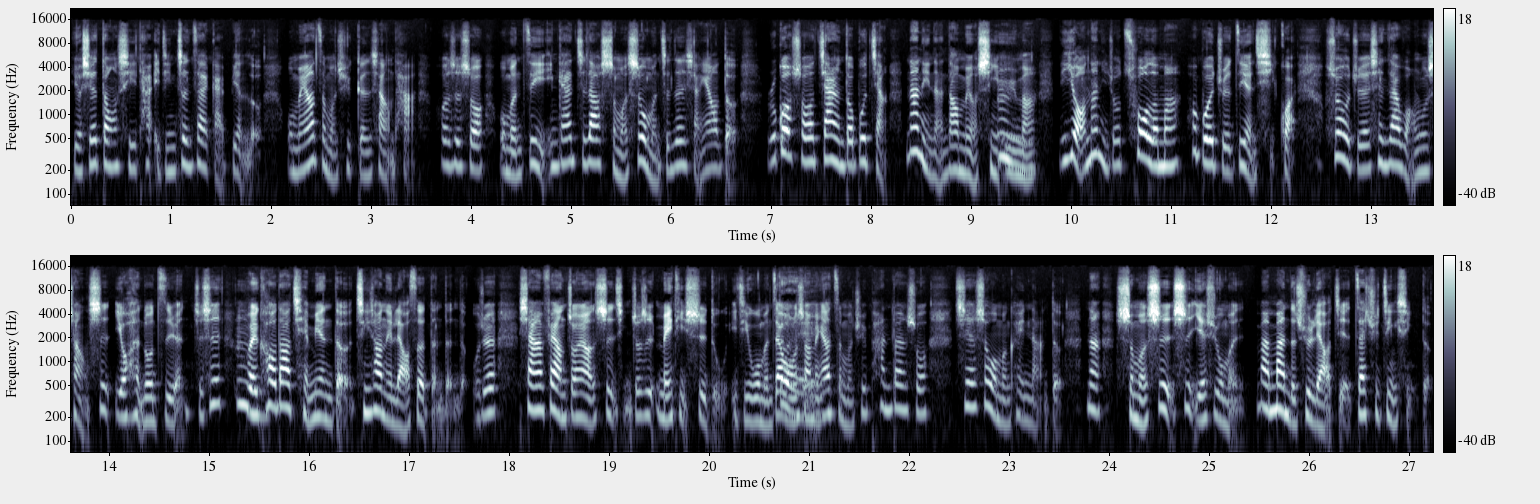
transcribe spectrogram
有些东西它已经正在改变了，我们要怎么去跟上它，或者是说我们自己应该知道什么是我们真正想要的。如果说家人都不讲，那你难道没有性欲吗？你有，那你就错了吗？会不会觉得自己很奇怪？所以我觉得现在网络上是有很多资源，只是回扣到前面的青少年聊色等等的。我觉得现在非常重要的事情就是媒体试读，以及我们在网络上面要怎么去判断说这些是我们可以拿的，那什么是是。也许我们慢慢的去了解，再去进行的。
